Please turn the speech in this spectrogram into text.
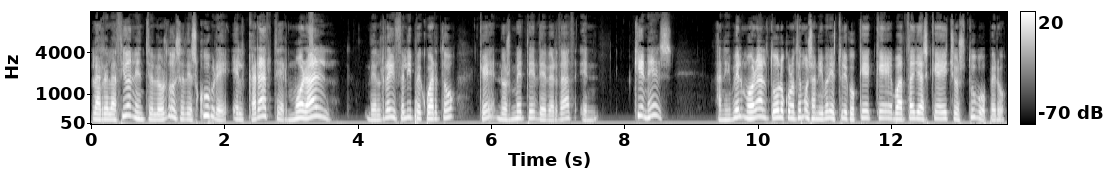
la relación entre los dos se descubre el carácter moral del rey Felipe IV que nos mete de verdad en quién es. A nivel moral, todo lo conocemos a nivel histórico, qué, qué batallas, qué hechos tuvo, pero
